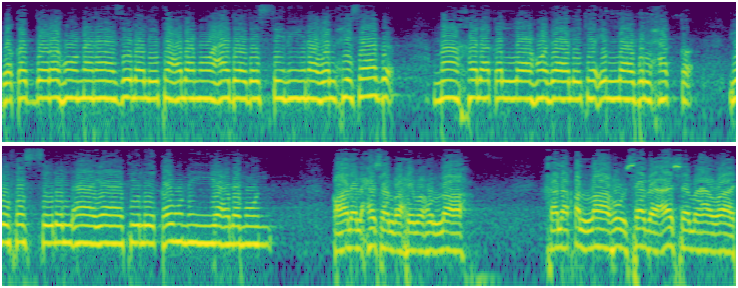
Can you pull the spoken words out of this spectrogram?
وقدره منازل لتعلموا عدد السنين والحساب. ما خلق الله ذلك إلا بالحق. يفصل الآيات لقوم يعلمون. قال الحسن رحمه الله خلق الله سبع سماوات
